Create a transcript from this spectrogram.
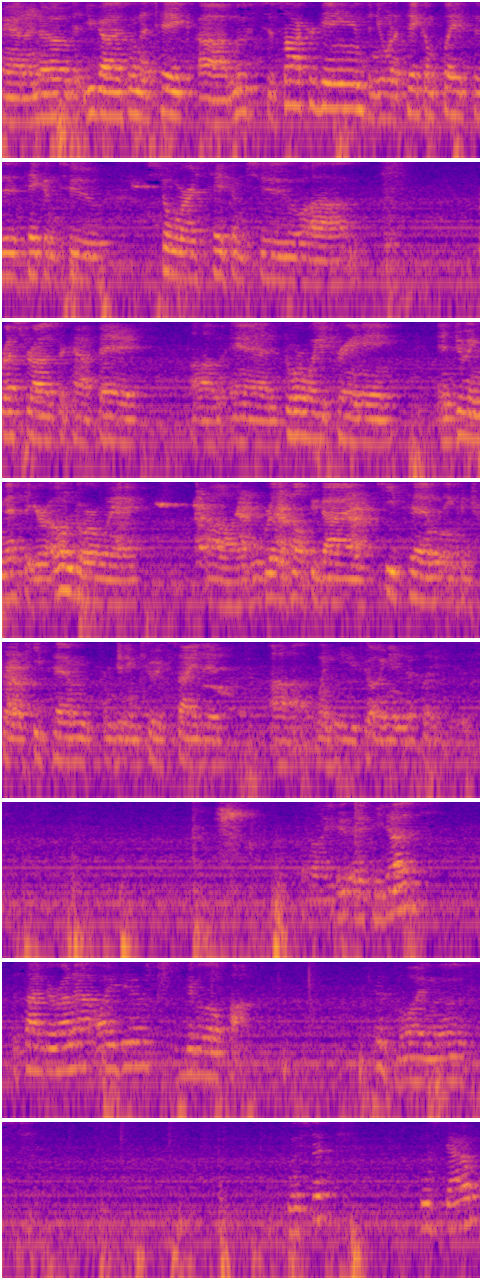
And I know that you guys want to take uh, Moose to soccer games and you want to take them places, take them to stores, take them to um, restaurants or cafes, um, and doorway training and doing this at your own doorway uh, will really help you guys keep him in control, keep him from getting too excited uh, when he's going into places. And all you do, if he does decide to run out, all you do is give a little pop. Good boy, Moose. Moose sit. Moose down.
